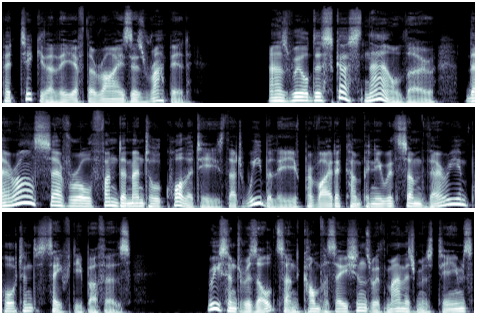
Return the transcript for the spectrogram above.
particularly if the rise is rapid. As we'll discuss now, though, there are several fundamental qualities that we believe provide a company with some very important safety buffers. Recent results and conversations with management teams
